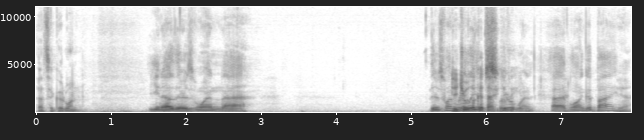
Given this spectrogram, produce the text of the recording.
That's a good one. You know, there's one. Uh, there's one Did you really look at that obscure movie? one. Uh, Long Goodbye. Yeah.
